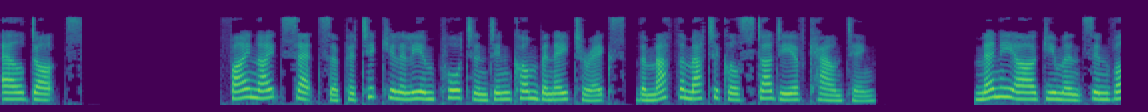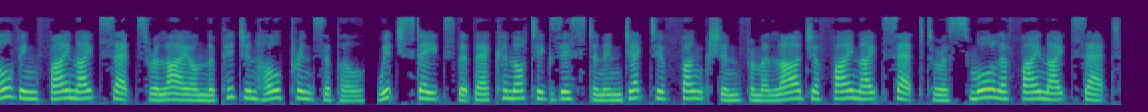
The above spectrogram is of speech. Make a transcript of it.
l dots Finite sets are particularly important in combinatorics, the mathematical study of counting. Many arguments involving finite sets rely on the pigeonhole principle, which states that there cannot exist an injective function from a larger finite set to a smaller finite set.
